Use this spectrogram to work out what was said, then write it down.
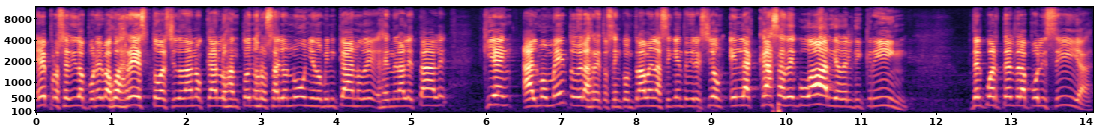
he procedido a poner bajo arresto al ciudadano Carlos Antonio Rosario Núñez, dominicano de Generales Tales, quien al momento del arresto se encontraba en la siguiente dirección, en la casa de guardia del DICRIN, del cuartel de la policía,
